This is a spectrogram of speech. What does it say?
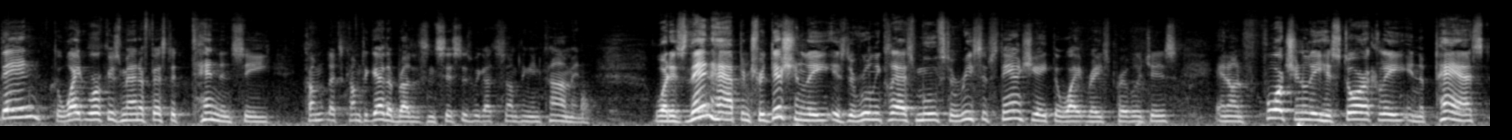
Then the white workers manifest a tendency come, let's come together, brothers and sisters, we got something in common. What has then happened traditionally is the ruling class moves to resubstantiate the white race privileges, and unfortunately, historically, in the past,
